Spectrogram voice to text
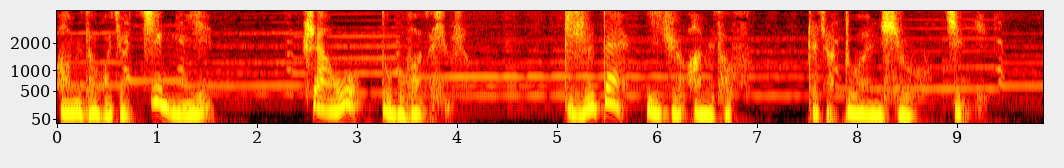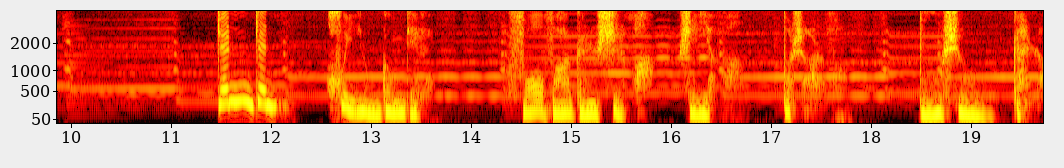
阿弥陀佛叫敬业，善恶都不放在心上，只带一句阿弥陀佛，这叫专修敬业。真正会用功的人佛法跟世法是一法，不是二法，不受干扰，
